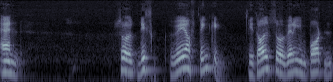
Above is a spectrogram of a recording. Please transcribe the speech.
And so this way of thinking is also very important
